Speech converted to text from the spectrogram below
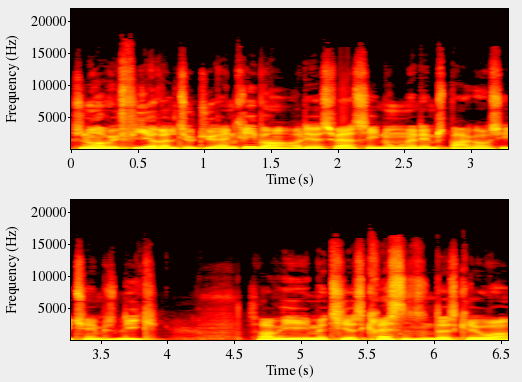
Så nu har vi fire relativt dyre angriber, og det er svært at se, at nogen af dem sparker os i Champions League. Så har vi Mathias Christensen, der skriver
